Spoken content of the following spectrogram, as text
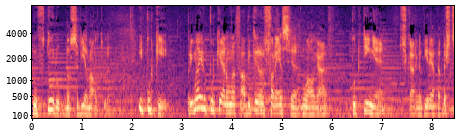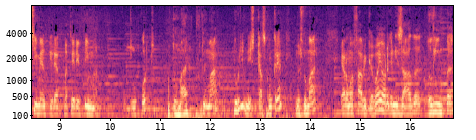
no futuro, não se sabia na altura. E porquê? Primeiro porque era uma fábrica referência no Algarve, porque tinha descarga direta, abastecimento direto de matéria-prima pelo Porto, do mar? Do mar, do rio, neste caso concreto, mas do mar. Era uma fábrica bem organizada, limpa,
